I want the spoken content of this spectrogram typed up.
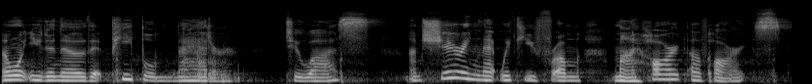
I want you to know that people matter to us. I'm sharing that with you from my heart of hearts.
